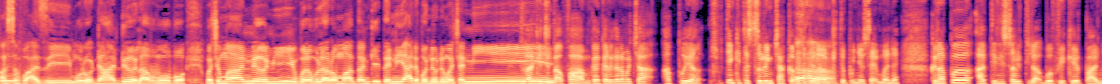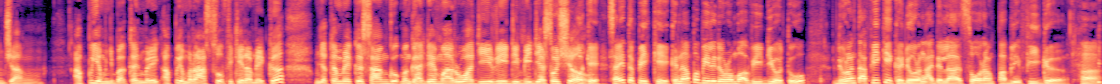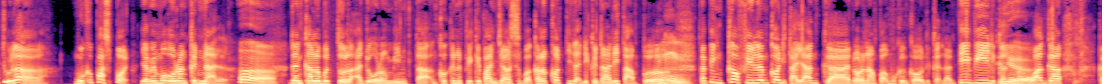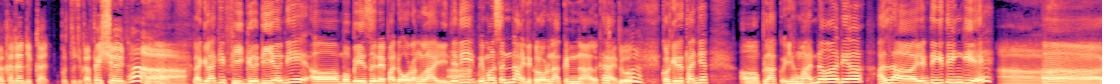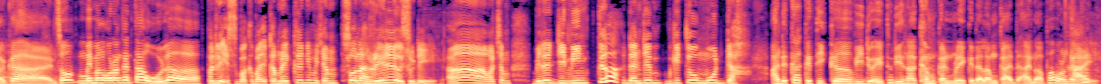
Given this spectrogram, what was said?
Allah, Astaghfirullahaladzim Urut dada lah Bobo Macam mana ni Bulan-bulan Ramadan kita ni Ada benda-benda macam ni Itulah kita tak faham kan kadang-kadang macam apa yang seperti yang kita sering cakap uh Ha-ha. dalam kita punya segmen eh. Kenapa artis ni selalu tidak berfikir panjang? Apa yang menyebabkan mereka Apa yang merasuk fikiran mereka Menyebabkan mereka sanggup Menggadai maruah diri Di media sosial Okey, saya terfikir kenapa bila diorang buat video tu, diorang tak fikir ke diorang adalah seorang public figure? Ha. Itulah Muka pasport Yang memang orang kenal Ha. Dan kalau betul ada orang minta Kau kena fikir panjang Sebab kalau kau tidak dikenali Tak apa Mm-mm. Tapi kau filem kau ditayangkan Orang nampak muka kau Dekat dalam TV Dekat yeah. warga Kadang-kadang dekat Pertunjukan fashion ha. Ha. Lagi-lagi figure dia ni uh, berbeza daripada orang lain. Jadi memang senang je kalau orang nak kenal kan. Betul. Kalau kita tanya uh, pelakon yang mana dia? Alah, yang tinggi-tinggi eh. Ah. Ah, kan. So memang orang kan tahulah. Pelik sebab kebanyakan mereka ni macam seolah rela sudah. Ah, macam bila diminta dan dia begitu mudah. Adakah ketika video itu dirakamkan mereka dalam keadaan apa orang kata? High.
